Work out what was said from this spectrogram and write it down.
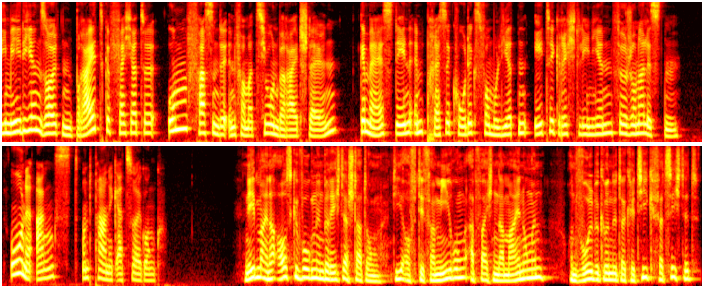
die Medien sollten breit gefächerte, umfassende Informationen bereitstellen, gemäß den im Pressekodex formulierten Ethikrichtlinien für Journalisten, ohne Angst und Panikerzeugung. Neben einer ausgewogenen Berichterstattung, die auf Diffamierung abweichender Meinungen und wohlbegründeter Kritik verzichtet,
